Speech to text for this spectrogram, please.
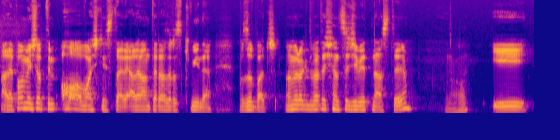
Ale pomyśl o tym, o właśnie stary, ale mam teraz rozkminę. Bo zobacz, mamy rok 2019 no. i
